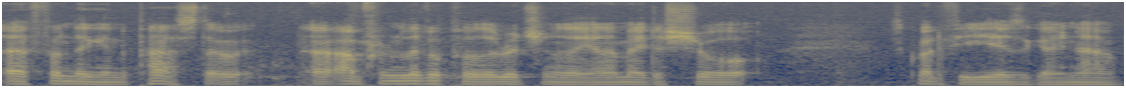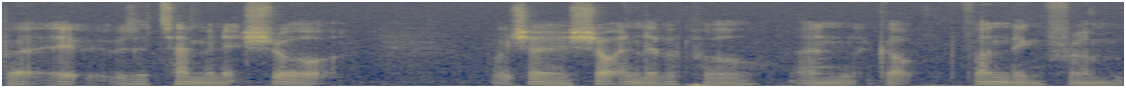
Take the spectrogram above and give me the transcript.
uh, funding in the past. I, uh, I'm from Liverpool originally, and I made a short. It's quite a few years ago now, but it, was a ten-minute short, which I shot in Liverpool and got funding from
